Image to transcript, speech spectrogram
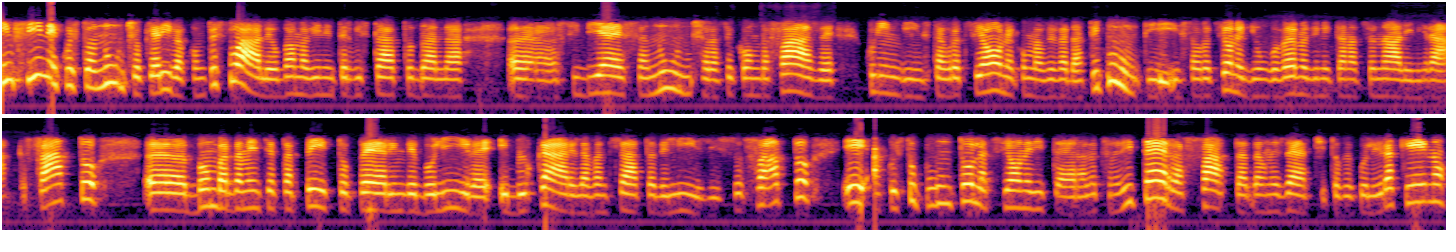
infine questo annuncio che arriva contestuale, Obama viene intervistato dalla uh, CBS, annuncia la seconda fase, quindi instaurazione, come aveva dato i punti, instaurazione di un governo di unità nazionale in Iraq fatto, eh, bombardamenti a tappeto per indebolire e bloccare l'avanzata dell'ISIS fatto e a questo punto l'azione di terra, l'azione di terra fatta da un esercito che è quello iracheno,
